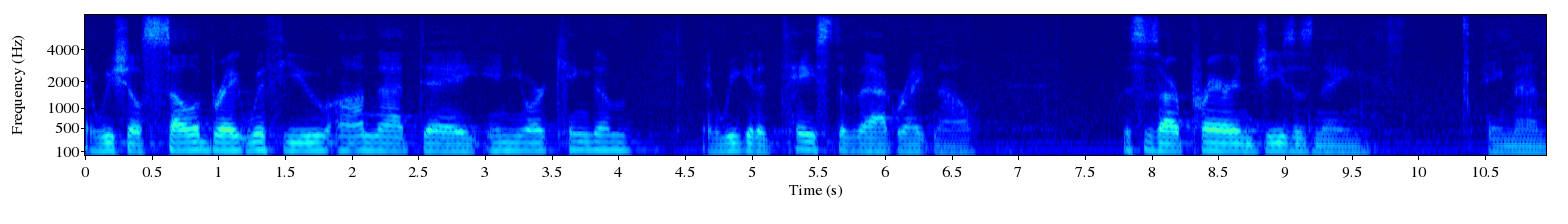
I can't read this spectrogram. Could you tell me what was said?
And we shall celebrate with you on that day in your kingdom. And we get a taste of that right now. This is our prayer in Jesus' name. Amen.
